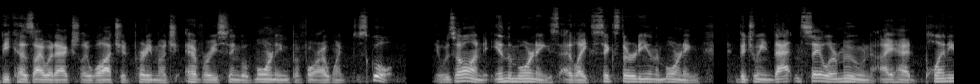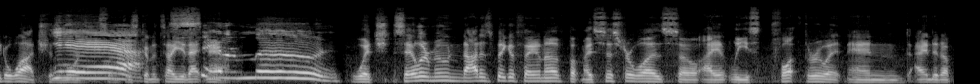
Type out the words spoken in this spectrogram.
because I would actually watch it pretty much every single morning before I went to school. It was on in the mornings at like six thirty in the morning. Between that and Sailor Moon, I had plenty to watch in the mornings. Yeah, I'm just going to tell you that now Sailor Moon. which Sailor Moon not as big a fan of, but my sister was, so I at least fought through it, and I ended up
